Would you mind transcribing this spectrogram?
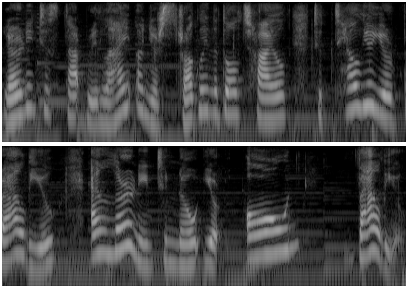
Learning to stop relying on your struggling adult child to tell you your value and learning to know your own value.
